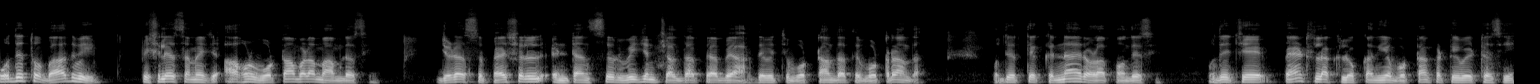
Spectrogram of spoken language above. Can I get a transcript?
ਉਹਦੇ ਤੋਂ ਬਾਅਦ ਵੀ ਪਿਛਲੇ ਸਮੇਂ 'ਚ ਆ ਹੁਣ ਵੋਟਾਂ ਵਾਲਾ ਮਾਮਲਾ ਸੀ, ਜਿਹੜਾ ਸਪੈਸ਼ਲ ਇੰਟੈਂਸਿਵ ਰਿਵੀਜ਼ਨ ਚੱਲਦਾ ਪਿਆ ਬਿਹਾਰ ਦੇ ਵਿੱਚ ਵੋਟਾਂ ਦਾ ਤੇ ਵੋਟਰਾਂ ਦਾ। ਉਹਦੇ ਉੱਤੇ ਕਿੰਨਾ ਹੀ ਰੌਲਾ ਪਾਉਂਦੇ ਸੀ। ਉਹਦੇ 'ਚ 65 ਲੱਖ ਲੋਕਾਂ ਦੀਆਂ ਵੋਟਾਂ ਕੱਟੀ ਬੈਠੇ ਸੀ।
